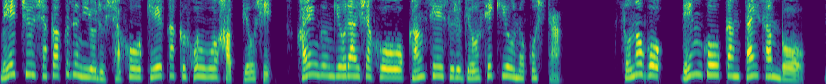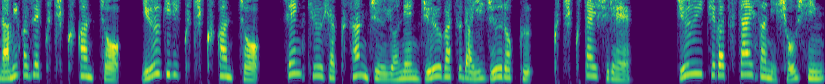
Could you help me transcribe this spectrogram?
命中射角図による射砲計画法を発表し、海軍魚雷射砲を完成する業績を残した。その後、連合艦隊参謀、波風駆逐艦長、夕霧駆逐艦長、1934年10月第16、駆逐隊司令。11月大佐に昇進。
